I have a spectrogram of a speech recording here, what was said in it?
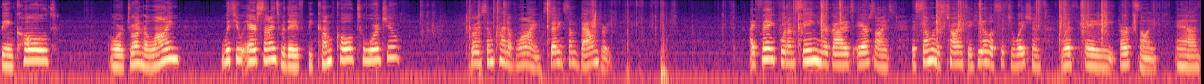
being cold or drawing a line with you air signs where they've become cold towards you. Drawing some kind of line setting some boundary. I think what I'm seeing here guys air signs is someone is trying to heal a situation with a earth sign and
